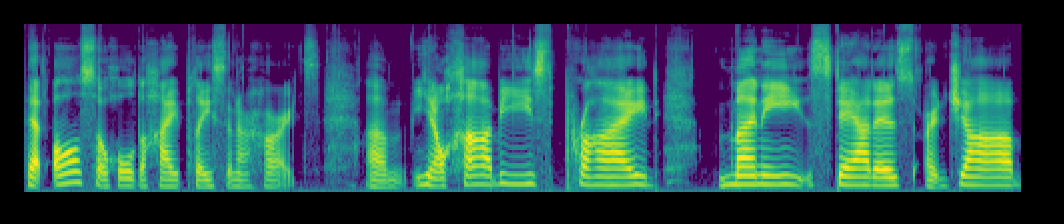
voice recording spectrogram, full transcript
that also hold a high place in our hearts? Um, you know, hobbies, pride, money, status, our job,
